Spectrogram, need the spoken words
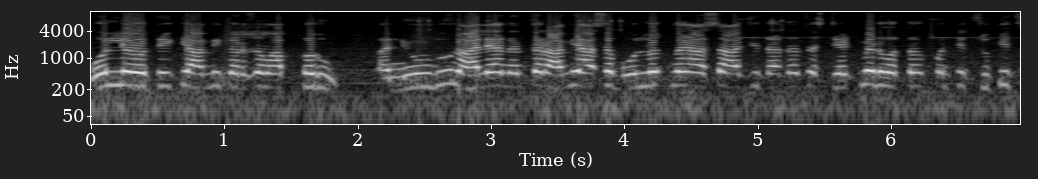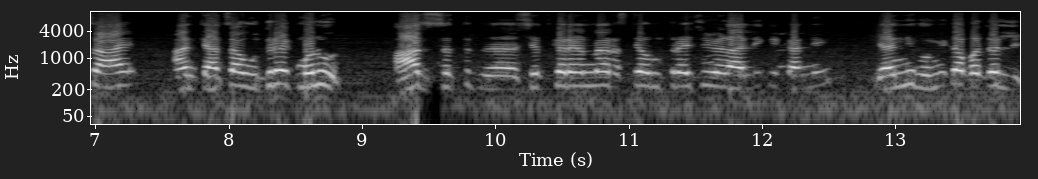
बोलले होते की आम्ही कर्ज माफ करू. आणि निवडून आल्यानंतर आम्ही असं बोललोच नाही असं आजीदादाचं स्टेटमेंट होतं पण ते चुकीचं आहे आणि त्याचा उद्रेक म्हणून आज सतत शेतकऱ्यांना रस्त्यावर उतरायची वेळ आली की त्यांनी यांनी भूमिका बदलली.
